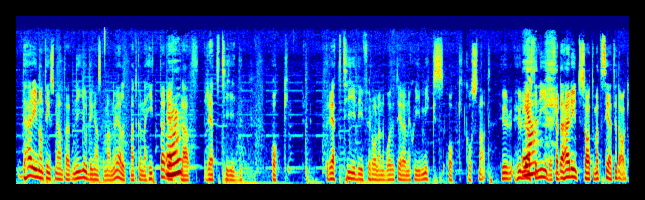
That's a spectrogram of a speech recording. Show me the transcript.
det här är ju någonting som jag antar att ni gjorde ganska manuellt med att kunna hitta rätt Mm. plats, rätt tid och rätt tid i förhållande både till energimix och kostnad. Hur, hur Ja. löste ni det? För det här är ju inte så automatiserat idag.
